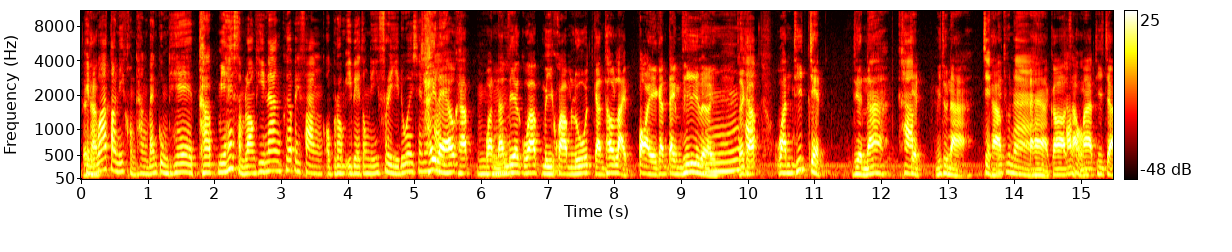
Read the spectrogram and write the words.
นะเห็นครับว่าตอนนี้ของทางแบงก์กรุงเทพครับมีให้สำรองที่นั่งเพื่อไปฟังอบรม eBay ตรงนี้ฟรีด้วยใช่ไหมใช่แล้วครับ วันนั้นเรียกว่ามีความรู้กันเท่าไหร่ปล่อยกันเต็มที่เลยอืมนะครับครับวันที่ 7 เดือนหน้าครับ7มิถุนา เจ็ดครับมิถุนาอ่ก็ครับผมสามารถที่จะ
